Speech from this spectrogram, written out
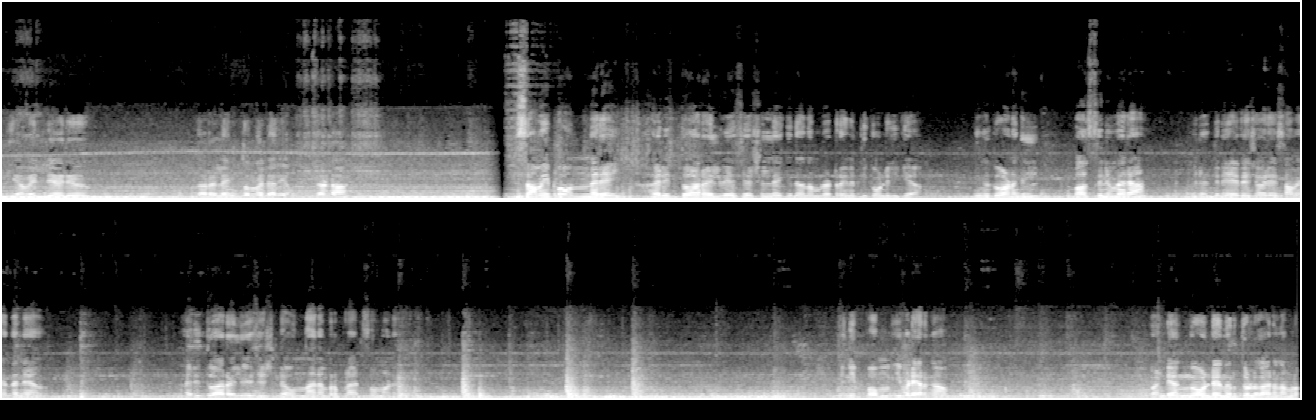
അധികം വലിയൊരു എന്താ പറയുക ലെങ്ത് ഒന്നുമില്ല അധികം. കേട്ടാ സമയം ഇപ്പോൾ ഒന്നരയായി. ഹരിദ്വാർ റെയിൽവേ സ്റ്റേഷനിലേക്ക് ഇതാ നമ്മുടെ ട്രെയിൻ എത്തിക്കൊണ്ടിരിക്കുക. നിങ്ങൾക്ക് വേണമെങ്കിൽ ബസ്സിനും വരാം. രണ്ടിനും ഏകദേശം ഒരേ സമയം തന്നെയാണ്. ഹരിദ്വാർ റെയിൽവേ സ്റ്റേഷന്റെ ഒന്നാം നമ്പർ പ്ലാറ്റ്ഫോമാണ് ഇനിയിപ്പം ഇവിടെ ഇറങ്ങാം. വണ്ടി അങ്ങ് കൊണ്ടേ നിർത്തുള്ളൂ. കാരണം നമ്മൾ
